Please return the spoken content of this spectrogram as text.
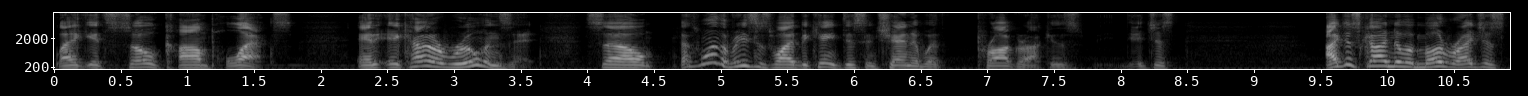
Like it's so complex, and it kind of ruins it. So that's one of the reasons why I became disenchanted with prog rock. Is it just I just got into a mode where I just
